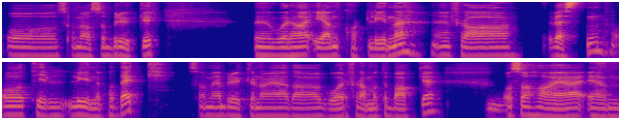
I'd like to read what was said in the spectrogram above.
og som jeg også bruker. Uh, hvor jeg har én kortline uh, fra vesten og til line på dekk, som jeg bruker når jeg da går fram og tilbake. Mm. Og så har jeg en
